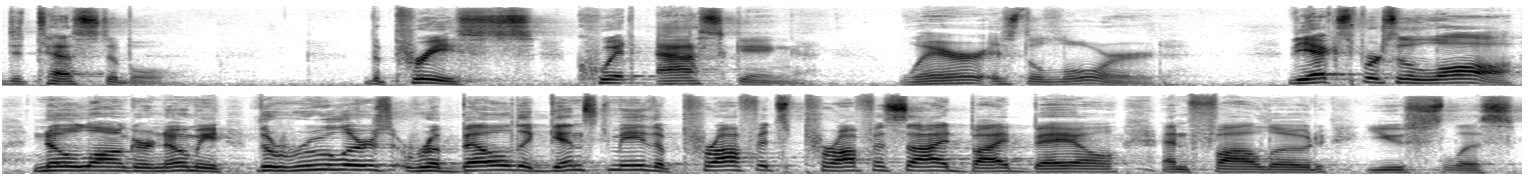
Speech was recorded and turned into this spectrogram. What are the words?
detestable. The priests quit asking, Where is the Lord? The experts of the law no longer know me. The rulers rebelled against me. The prophets prophesied by Baal and followed useless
